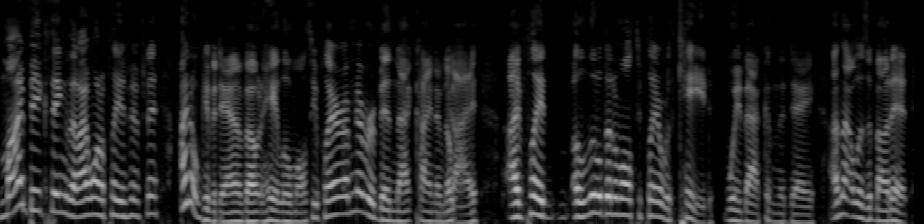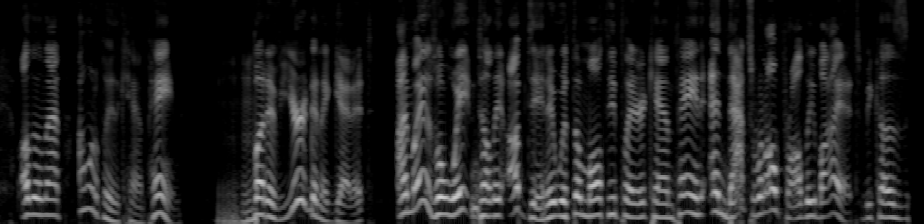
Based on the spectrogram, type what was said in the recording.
my big thing that I want to play Infinite, I don't give a damn about Halo multiplayer. I've never been that kind of Nope. guy. I've played a little bit of multiplayer with Cade way back in the day, and that was about it. Other than that, I want to play the campaign. Mm-hmm. But if you're gonna get it, I might as well wait until they update it with the multiplayer campaign, and that's when I'll probably buy it because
